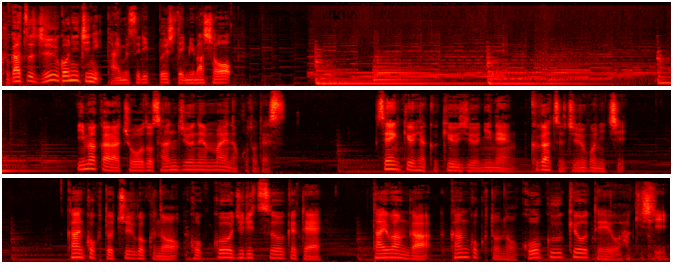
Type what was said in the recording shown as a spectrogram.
9月15日にタイムスリップしてみましょう。今からちょうど30年前のことです。1992年9月15日。韓国と中国の国交樹立を受けて台湾が韓国との航空協定を破棄し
